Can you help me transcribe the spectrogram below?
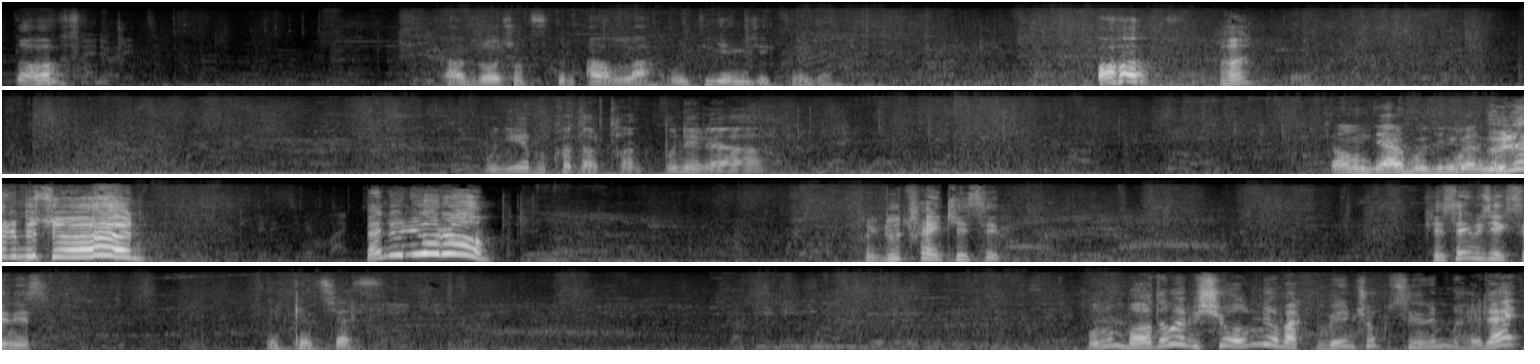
tamam. Kadro çok sıkıntı. Allah ulti yemeyecekti hocam. Aha! Ha? Bu niye bu kadar tank? Bu ne ya? Sen onun diğer build'ini görmedim. Ölür müsün? Ben ölüyorum. Lütfen kesin. Kesemeyeceksiniz. Keseceğiz. Oğlum bu adama bir şey olmuyor bak bu benim çok sinirim helal.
